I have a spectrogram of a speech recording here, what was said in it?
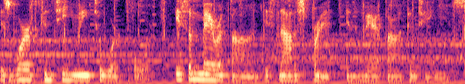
is worth continuing to work for. It's a marathon. It's not a sprint, and the marathon continues.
